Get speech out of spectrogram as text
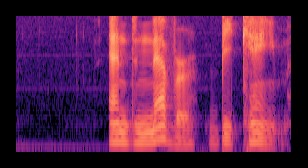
and never became.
